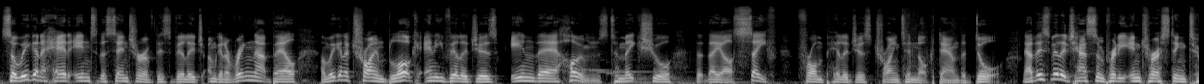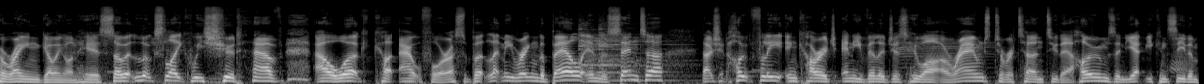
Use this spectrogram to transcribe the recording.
So we're going to head into the center of this village, I'm going to ring that bell, and we're going to try and block any villagers in their homes to make sure that they are safe from pillagers trying to knock down the door. Now this village has some pretty interesting terrain going on here, so it looks like we should have our work cut out for us, but let me ring the bell in the center, that should hopefully encourage any villagers who are around to return to their homes. And yep, you can see them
